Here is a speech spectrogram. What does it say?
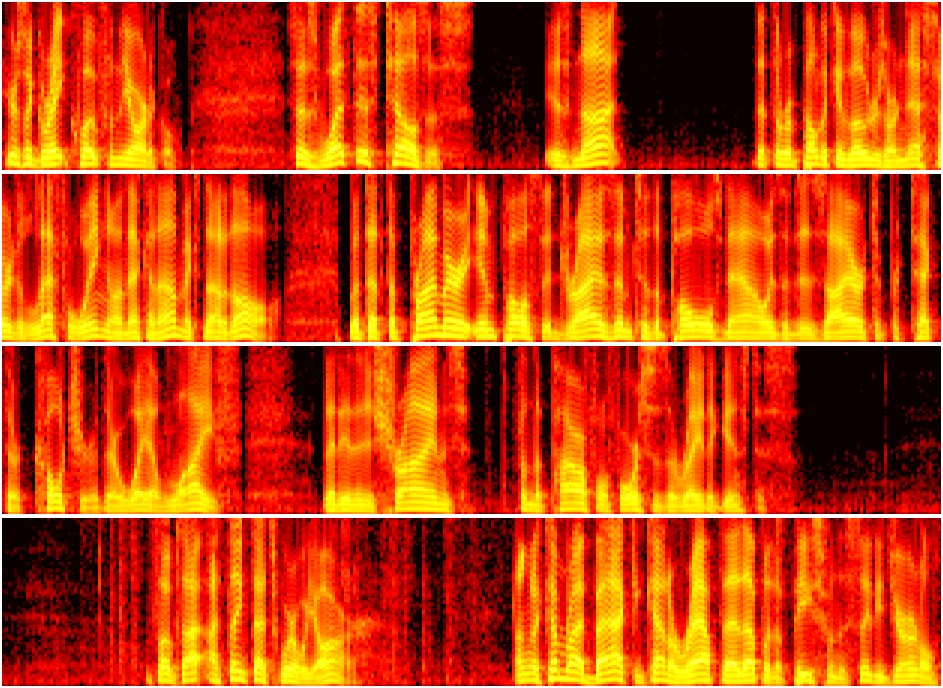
Here's a great quote from the article. It says, What this tells us is not that the Republican voters are necessarily left wing on economics, not at all, but that the primary impulse that drives them to the polls now is a desire to protect their culture, their way of life, that it enshrines from the powerful forces arrayed against us. Folks, I, I think that's where we are. I'm going to come right back and kind of wrap that up with a piece from the City Journal.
